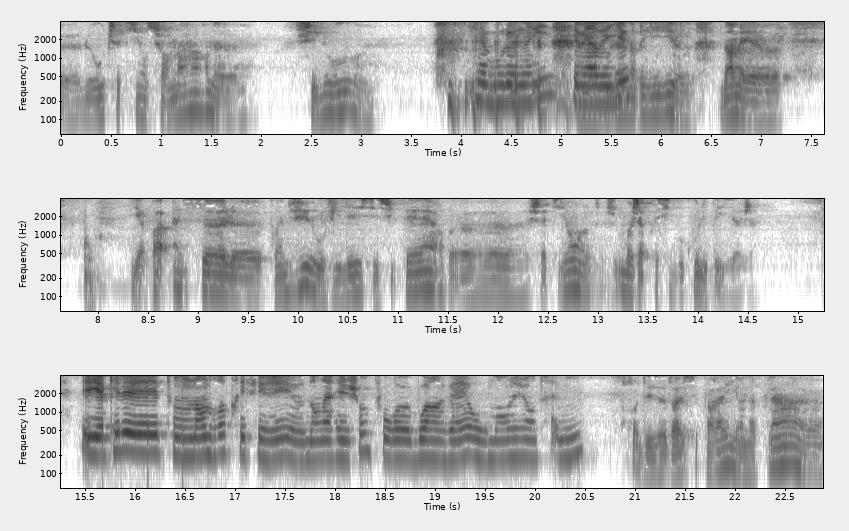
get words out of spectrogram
Euh, le haut de Châtillon-sur-Marne, euh, chez nous. la boulonnerie, c'est merveilleux. La boulonnerie, non mais il n'y a pas un seul point de vue. Au Villers, c'est superbe. Châtillon, moi j'apprécie beaucoup les paysages. Et quel est ton endroit préféré euh, dans la région pour euh, boire un verre ou manger entre amis? Oh, Des adresses, c'est pareil, il y en a plein. Euh.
